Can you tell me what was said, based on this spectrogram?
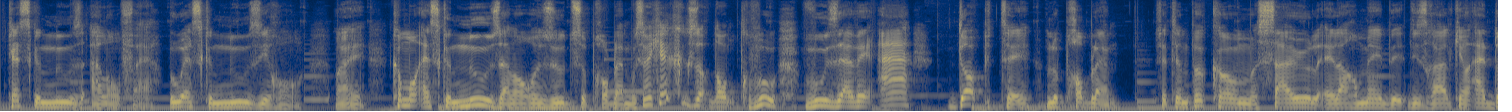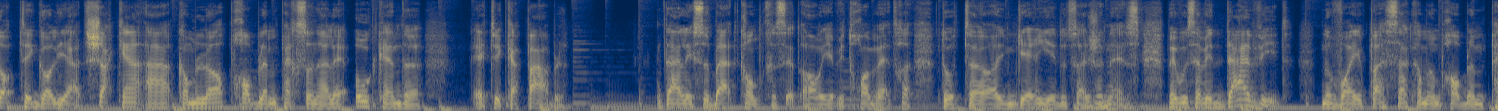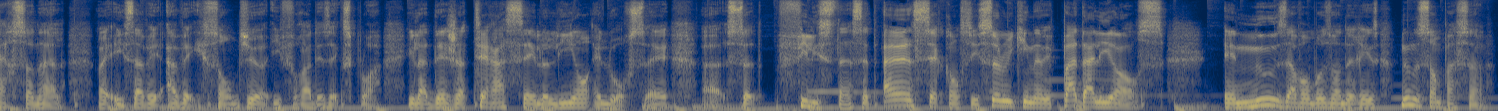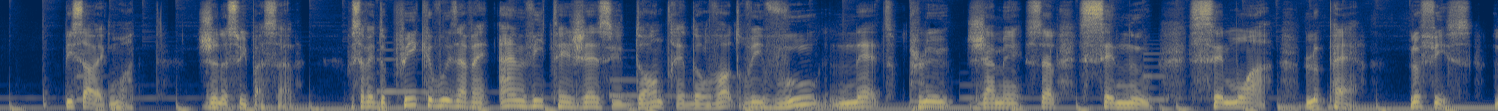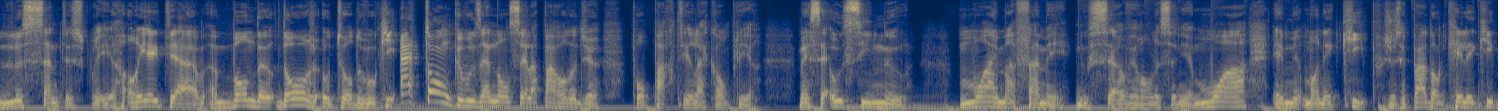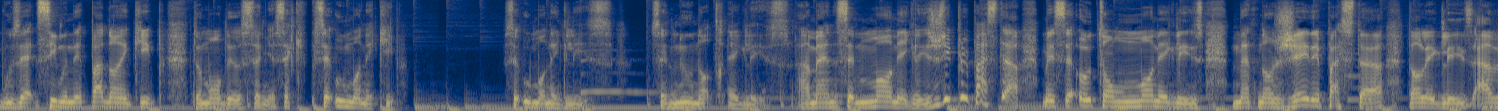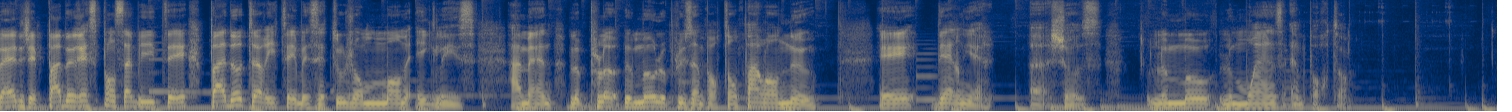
Qu'est-ce que nous allons faire? Où est-ce que nous irons? Ouais. Comment est-ce que nous allons résoudre ce problème? Vous savez, quelques d'entre vous, vous avez adopté le problème. C'est un peu comme Saül et l'armée d'Israël qui ont adopté Goliath. Chacun a comme leur problème personnel et aucun d'eux était capable d'aller se battre contre cet homme. Il y avait trois mètres d'auteur, une guerrier de sa jeunesse. Mais vous savez, David ne voyait pas ça comme un problème personnel. Il savait, avec son Dieu, il fera des exploits. Il a déjà terrassé le lion et l'ours. Et euh, ce Philistin, cet incirconcis, celui qui n'avait pas d'alliance. Et nous avons besoin de raison. Nous ne sommes pas seuls. Puis avec moi. Je ne suis pas seul. Vous savez, depuis que vous avez invité Jésus d'entrer dans votre vie, vous n'êtes plus jamais seul. C'est nous, c'est moi, le Père, le Fils, le Saint-Esprit. En réalité, il y a un bon d'anges autour de vous qui attend que vous annoncez la parole de Dieu pour partir l'accomplir. Mais c'est aussi nous moi et ma famille, nous servirons le Seigneur. Moi et mon équipe. Je ne sais pas dans quelle équipe vous êtes. Si vous n'êtes pas dans l'équipe, demandez au Seigneur. C'est où mon équipe? C'est où mon église? C'est nous, notre église. Amen. C'est mon église. Je suis plus pasteur, mais c'est autant mon église. Maintenant, j'ai des pasteurs dans l'église. Amen. J'ai pas de responsabilité, pas d'autorité, mais c'est toujours mon église. Amen. Le, mot le plus important, parlons-nous et dernière euh, chose, le mot le moins important.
